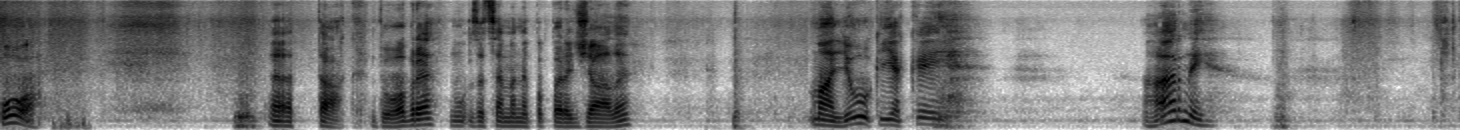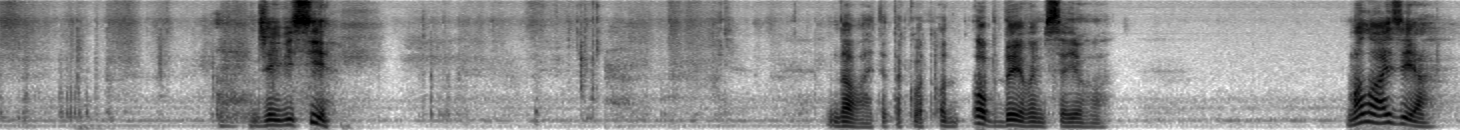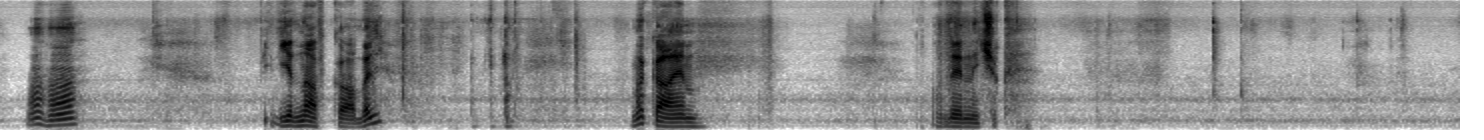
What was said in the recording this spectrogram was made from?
О! Е, так, добре. Ну, за це мене попереджали. Малюк який. Гарний. JVC. Давайте так от обдивимося його. Малайзія. Ага. Під'єднав кабель. Вмикаємо. Годинничок.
